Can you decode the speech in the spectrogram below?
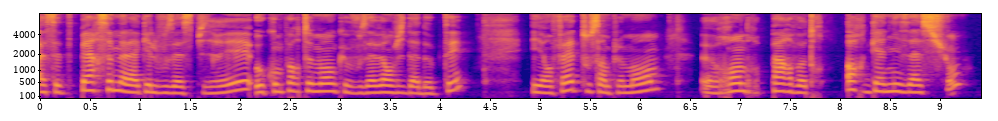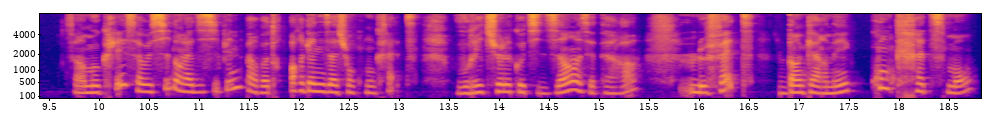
à cette personne à laquelle vous aspirez, au comportement que vous avez envie d'adopter, et en fait, tout simplement, euh, rendre par votre organisation, c'est un mot-clé ça aussi dans la discipline, par votre organisation concrète, vos rituels quotidiens, etc., le fait d'incarner concrètement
